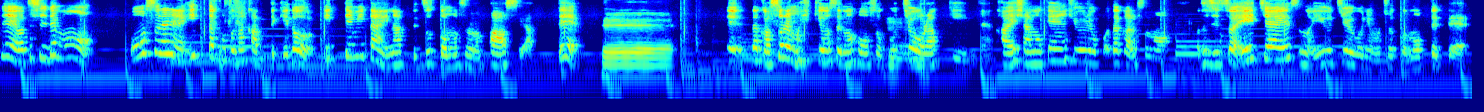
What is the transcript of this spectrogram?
で、私でも、オーストラリア行ったことなかったけど、行ってみたいなってずっと思ってたのがパースやって、えで、だからそれも引き寄せの法則、うん。超ラッキーみたいな、会社の研修旅行、だからその、私実は HIS の YouTube にもちょっと載ってて、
